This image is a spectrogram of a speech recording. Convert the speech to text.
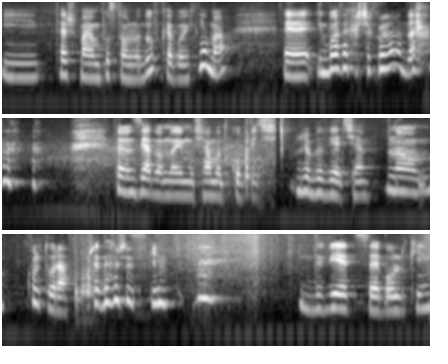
i też mają pustą lodówkę, bo ich nie ma. Y, I była taka czekolada. To ją zjadłam, no i musiałam odkupić, żeby wiecie, no kultura przede wszystkim. Dwie cebulki.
